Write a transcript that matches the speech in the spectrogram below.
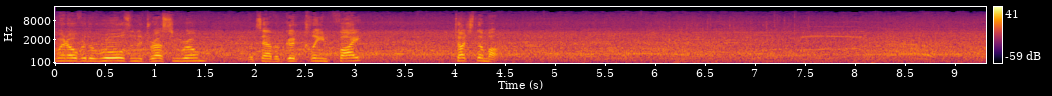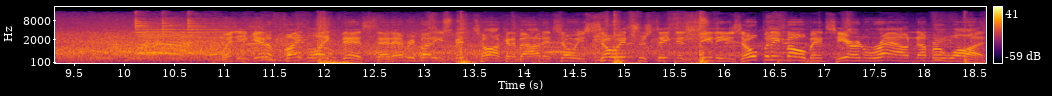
We went over the rules in the dressing room. Let's have a good, clean fight. Touch them up. When you get a fight like this that everybody's been talking about, it's always so interesting to see these opening moments here in round number one.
